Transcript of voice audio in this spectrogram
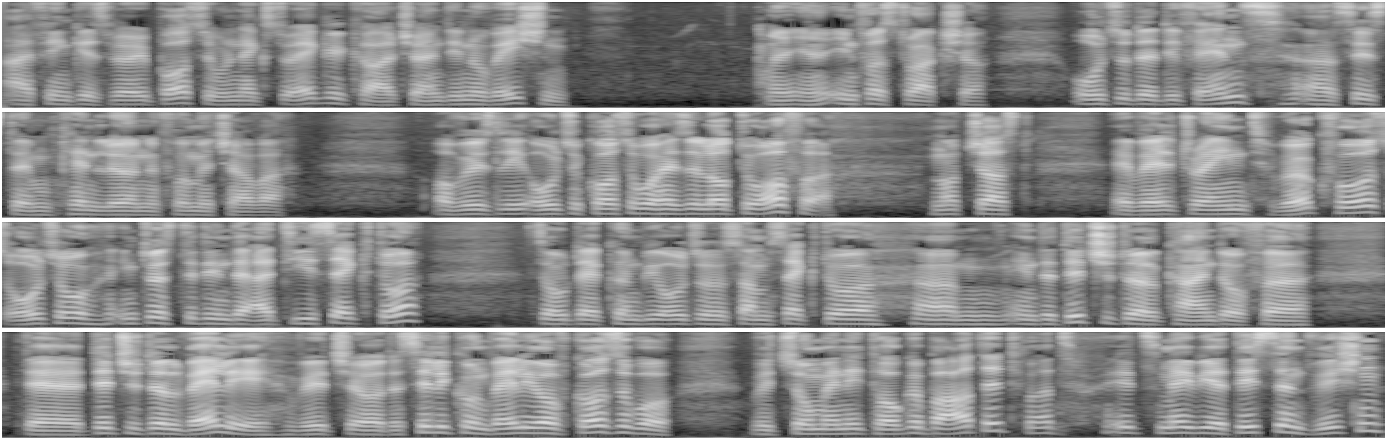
I think is very possible next to agriculture and innovation uh, infrastructure also the defense uh, system can learn from each other. Obviously, also Kosovo has a lot to offer, not just a well trained workforce, also interested in the IT sector. So there can be also some sector um, in the digital kind of uh, the digital valley, which or the Silicon Valley of Kosovo, which so many talk about it, but it's maybe a distant vision.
